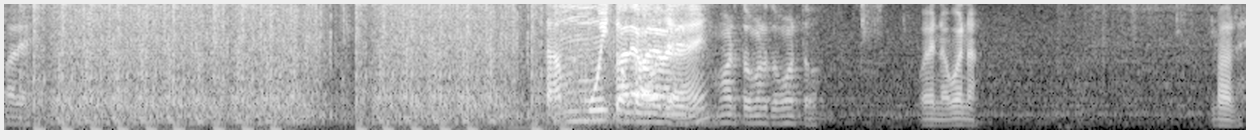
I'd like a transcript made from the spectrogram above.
Vale. Está muy Vale, tocado vale, ya, vale. ¿eh? Muerto, muerto, muerto. Buena, buena. Vale.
